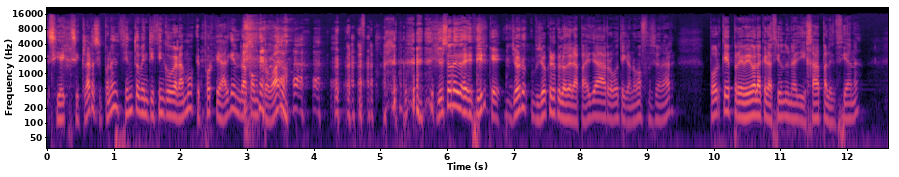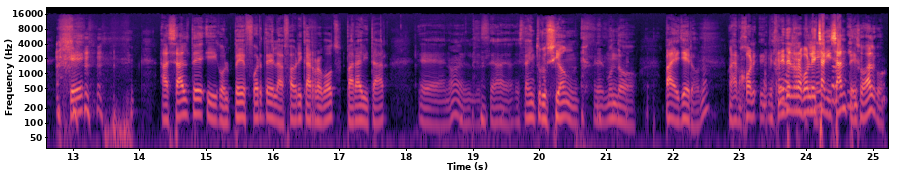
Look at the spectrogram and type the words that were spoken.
Sí, claro, si ponen 125 gramos es porque alguien lo ha comprobado. yo solo iba a decir que yo, yo creo que lo de la paella robótica no va a funcionar porque preveo la creación de una yihad valenciana que asalte y golpee fuerte las fábricas robots para evitar eh, esta, intrusión en el mundo paellero, ¿no? A lo mejor, imagínate el robot le echa guisantes o algo.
